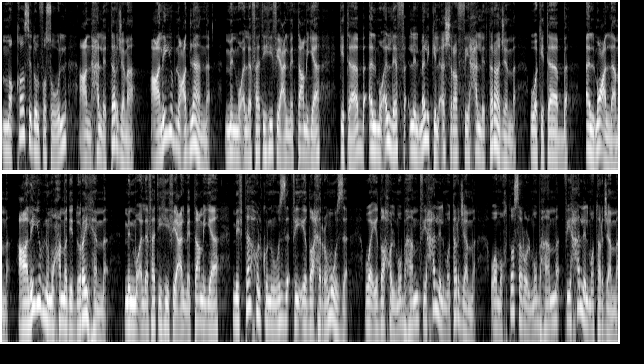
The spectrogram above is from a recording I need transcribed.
مقاصد الفصول عن حل الترجمة. علي بن عدلان من مؤلفاته في علم التعمية كتاب المؤلف للملك الأشرف في حل التراجم وكتاب المعلم. علي بن محمد الدريهم من مؤلفاته في علم التعمية مفتاح الكنوز في إيضاح الرموز وإيضاح المبهم في حل المترجم ومختصر المبهم في حل المترجم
